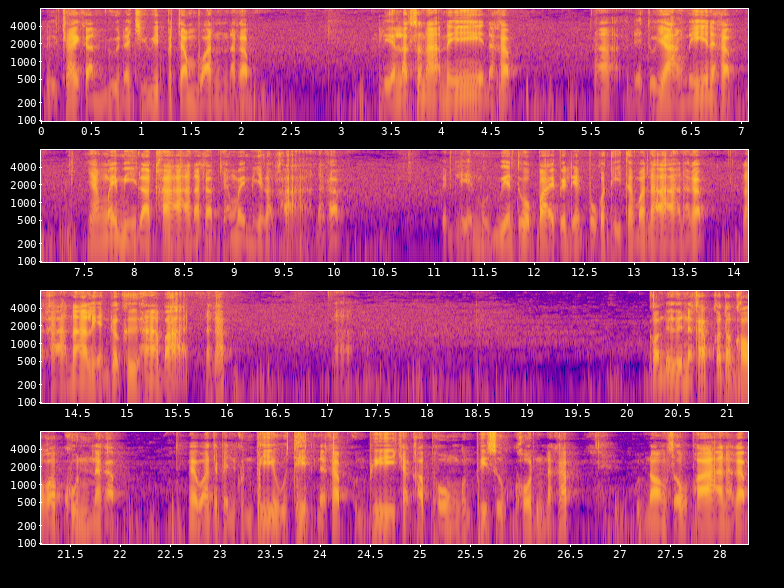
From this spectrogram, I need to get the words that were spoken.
หรือใช้กันอยู่ในชีวิตประจำวันนะครับ เหรียญลักษณะนี้นะครับนะเหรียญตัวอย่างนี้นะครับ ยังไม่มีราคานะครับ ยังไม่มีราคานะครับ เป็นเหรียญหมุนเวียนทั่วไปเป็นเหรียญปกติธรรมดานะครับ ราคาหน้าเหรียญก็คือ 5 บาทนะครับนะฮะ ก่อนอื่นนะครับก็ต้องขอขอบคุณนะครับ ไม่ว่าจะเป็นคุณพี่อุทิศนะครับ คุณพี่จักรพงศ์คุณพี่สุคนนะครับ คุณน้องโสภานะครับ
